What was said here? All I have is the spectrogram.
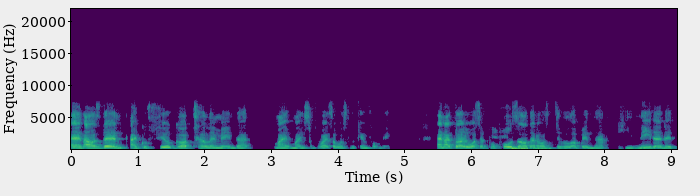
and I was there and I could feel God telling me that my, my supervisor was looking for me. And I thought it was a proposal that I was developing that he needed it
